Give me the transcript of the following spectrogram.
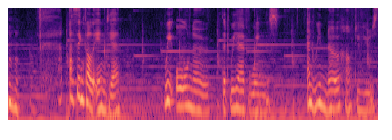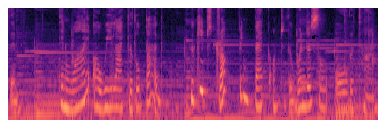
I think I'll end here. We all know that we have wings and we know how to use them. Then why are we like little bug who keeps dropping back onto the windowsill all the time?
